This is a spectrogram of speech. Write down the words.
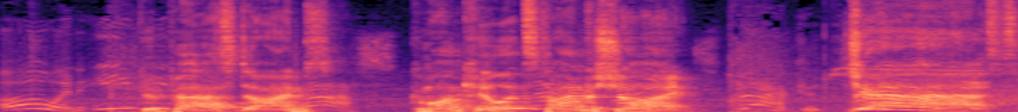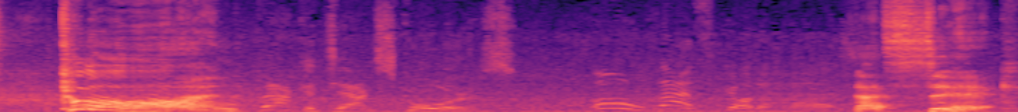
Oh, an easy Good pass, ball. Dimes. Come on, kill it. It's time to shine. Yes! Come on! Back attack scores. Oh, that's gotta hurt. That's sick.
